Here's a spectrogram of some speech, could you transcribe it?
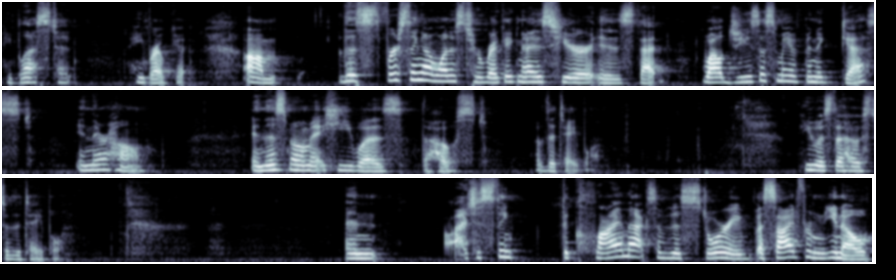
he blessed it, he broke it. Um, this first thing I want us to recognize here is that while Jesus may have been a guest in their home, in this moment he was the host of the table. He was the host of the table. And I just think the climax of this story, aside from, you know,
